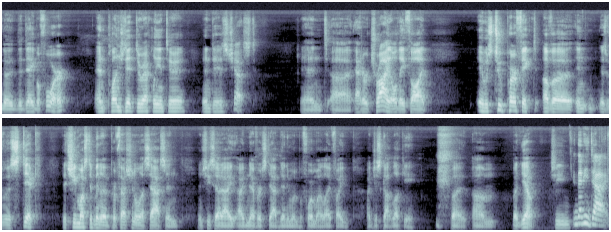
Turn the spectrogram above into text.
the, the day before and plunged it directly into, into his chest. And uh, at her trial, they thought it was too perfect of a, in, of a stick that she must have been a professional assassin. And she said, I, I've never stabbed anyone before in my life. I, I just got lucky. But, um, but yeah, she, and then he died.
